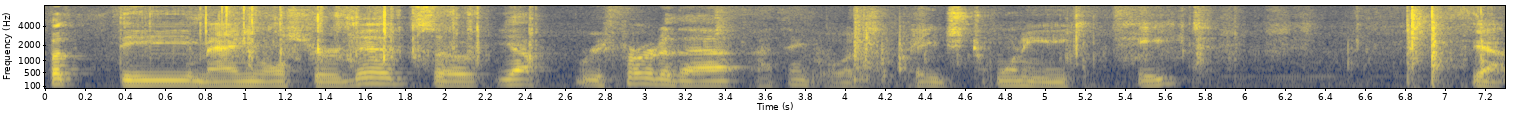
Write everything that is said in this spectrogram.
But the manual sure did, so yep, refer to that. I think it was page 28. Yeah,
